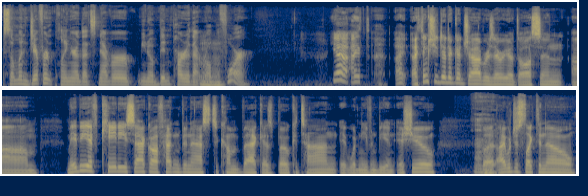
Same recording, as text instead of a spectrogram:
someone different playing her that's never you know been part of that role Mm-hmm. before Yeah, I, th- I I think she did a good job, Rosario Dawson. Um, maybe if Katee Sackhoff hadn't been asked to come back as Bo Katan, it wouldn't even be an issue. But I would just like to know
